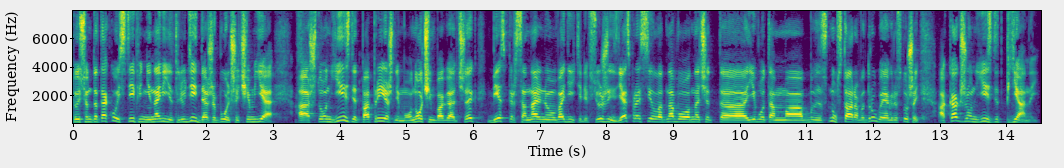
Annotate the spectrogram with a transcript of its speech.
То есть он до такой степени ненавидит людей, даже больше, чем я. А что он ездит по-прежнему, он очень богатый человек, без персонального водителя всю жизнь. Я спросил одного, значит, э, его там, э, ну, старого друга, я говорю, слушай, а как же он ездит пьяный?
